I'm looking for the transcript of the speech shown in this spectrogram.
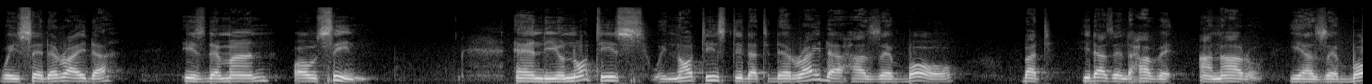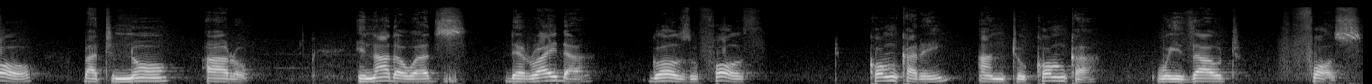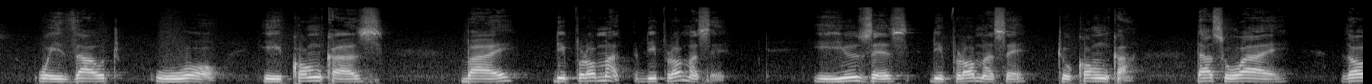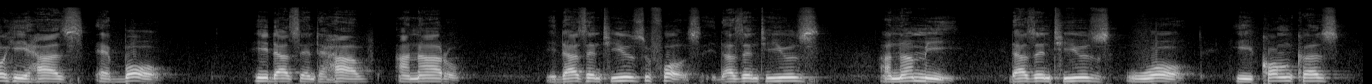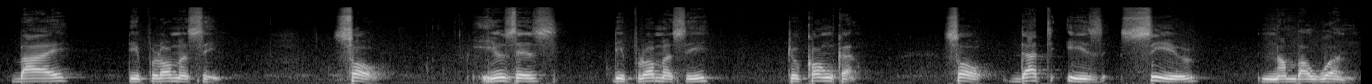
we say the rider is the man of sin. And you notice, we noticed that the rider has a bow, but he doesn't have a, an arrow. He has a bow, but no arrow. In other words, the rider goes forth conquering and to conquer without force, without war. He conquers by diploma- diplomacy. He uses diplomacy to conquer. That's why, though he has a bow, he doesn't have an arrow. He doesn't use force. He doesn't use an army. He doesn't use war. He conquers by diplomacy. So, he uses diplomacy to conquer. So, that is seal number one,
